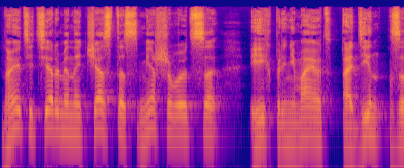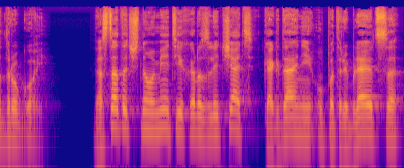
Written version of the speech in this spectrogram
Но эти термины часто смешиваются и их принимают один за другой. Достаточно уметь их различать, когда они употребляются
